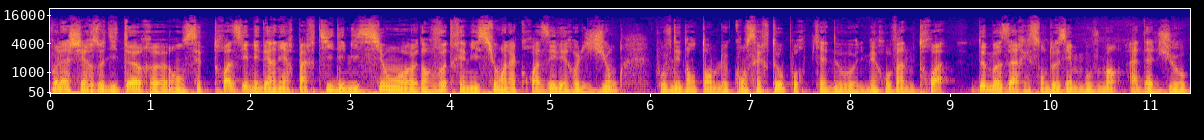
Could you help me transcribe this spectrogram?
Voilà, chers auditeurs, euh, en cette troisième et dernière partie d'émission, euh, dans votre émission à la croisée des religions, vous venez d'entendre le concerto pour piano numéro 23 de Mozart et son deuxième mouvement Adagio.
